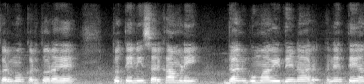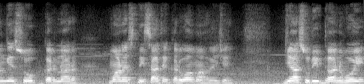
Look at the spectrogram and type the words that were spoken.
કર્મો કરતો રહે, તો તેની સરખામણી ધન ગુમાવી દેનાર અને તે અંગે શોક કરનાર માણસની સાથે કરવામાં આવે છે. જ્યાં સુધી ધન હોય,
